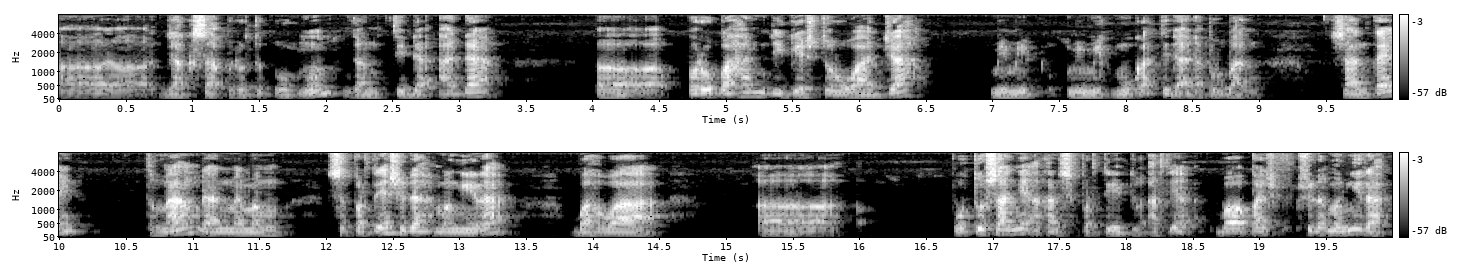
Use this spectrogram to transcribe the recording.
uh, jaksa penuntut umum dan tidak ada uh, perubahan di gestur wajah mimik mimik muka tidak ada perubahan. Santai tenang dan memang sepertinya sudah mengira bahwa uh, putusannya akan seperti itu. Artinya bahwa Pak sudah mengira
